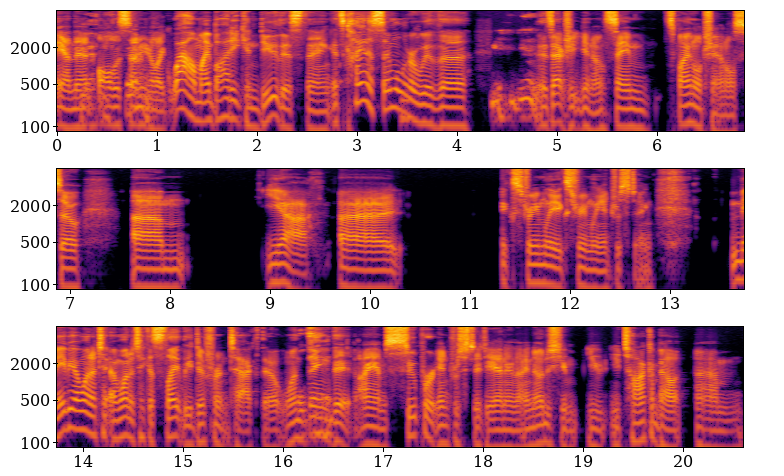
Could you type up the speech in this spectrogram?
And then all of a sudden, you're like, "Wow, my body can do this thing." It's kind of similar with uh, it's actually you know same spinal channel. So, um, yeah, uh, extremely extremely interesting maybe I want to I want to take a slightly different tack though. One okay. thing that I am super interested in, and I notice you you you talk about um,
